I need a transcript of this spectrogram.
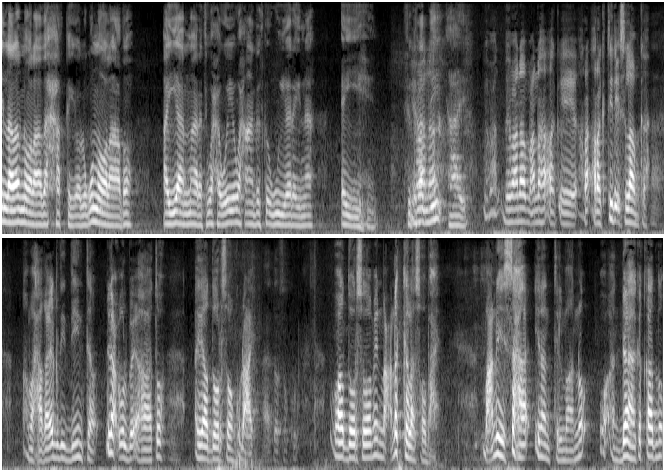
in lala noolaado xaqi oo lagu noolaado ayaan maaragtay waxa weeye waxa aan dadka ugu yeeraynaa ay yihiin. Fikraddii hay. bimacnaa macnaha aragtida islaamka ama xaqaa'iqdii diinta dhinac walbay ahaato ayaa doorsoon ku dhacay. Waa doorsoomeen macno kala soo baxay. Macnihii saxa inaan tilmaano oo aan daaha ka qaadno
